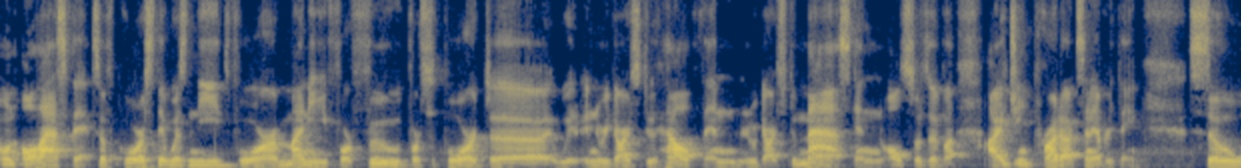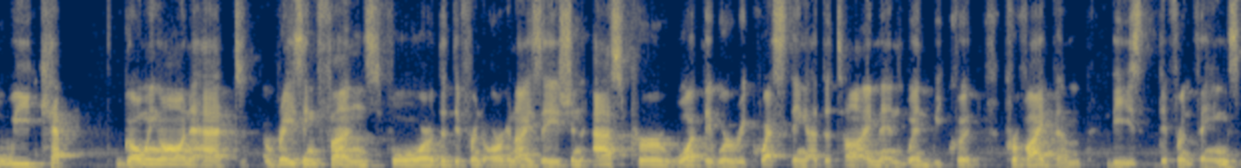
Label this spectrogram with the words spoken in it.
on all aspects. Of course, there was need for money, for food, for support uh, in regards to health and in regards to masks and all sorts of uh, hygiene products and everything. So we kept going on at raising funds for the different organization as per what they were requesting at the time and when we could provide them these different things.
